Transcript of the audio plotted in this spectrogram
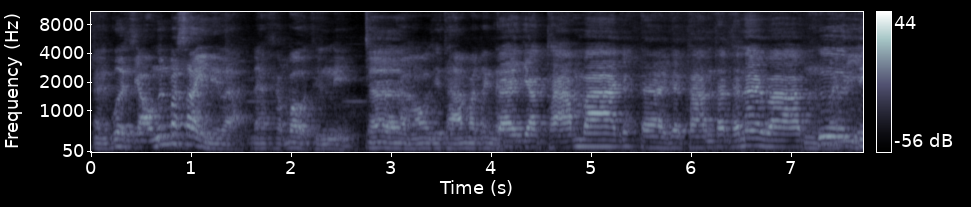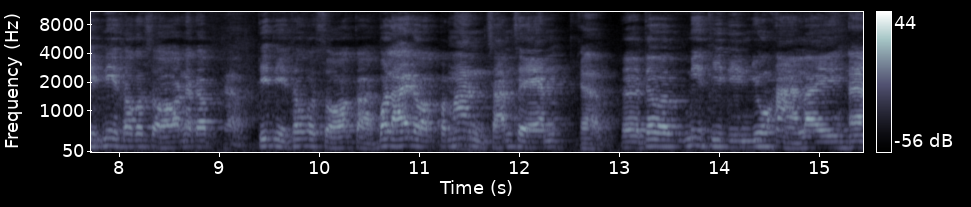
เออเพื่อจะเอาเงินมาใส่นี่ล่ะนะครับเว้าถึงนี่เออเอาสิถามมาตั้งแต่ แต่อยากถามว่าเอ่ออยากถามท่านทนายว่าอืมคือไม่มี ติดหนี้ทกสนะครับ ครับติดหนี้ทกสกับบ่หลายดอกประมาณ3 0 0 0 0นครับเออแต่ว่ามีที่ดินอยู่หาไรอ่า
